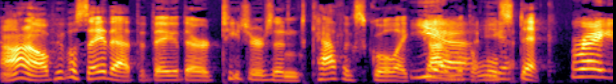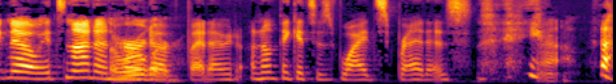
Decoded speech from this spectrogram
I don't know. People say that that they their teachers in Catholic school like got Yeah, with a little yeah. stick. Right? No, it's not unheard of, but I, I don't think it's as widespread as. Yeah.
